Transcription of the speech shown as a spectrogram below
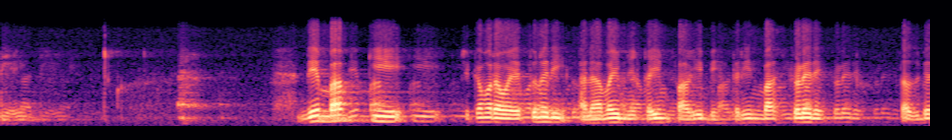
دی دیم باب کې چې کوم روایتونه دي علامه ابن قیم پاغي بهترین باس کړی دی تاسو به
